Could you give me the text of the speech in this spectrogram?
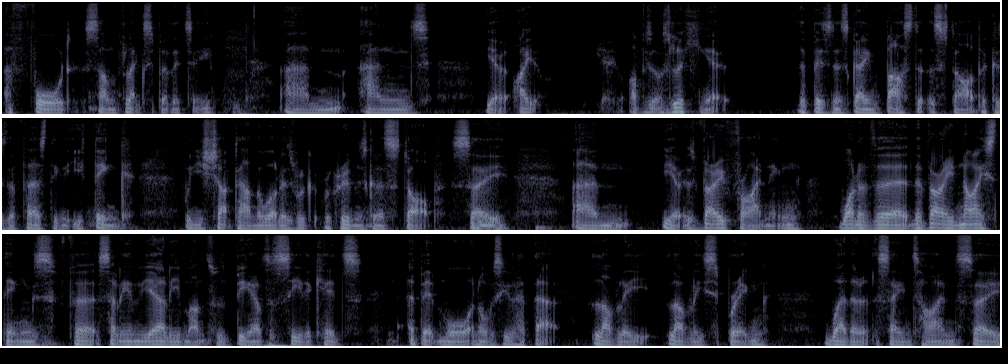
afford some flexibility. Um, and you know, I you know, obviously I was looking at the business going bust at the start because the first thing that you think when you shut down the world is rec- is going to stop. So, Mm. um, you know, it was very frightening. One of the, the very nice things for certainly in the early months was being able to see the kids a bit more, and obviously we had that lovely, lovely spring weather at the same time. So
